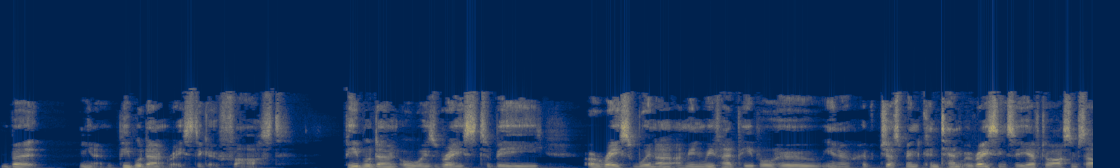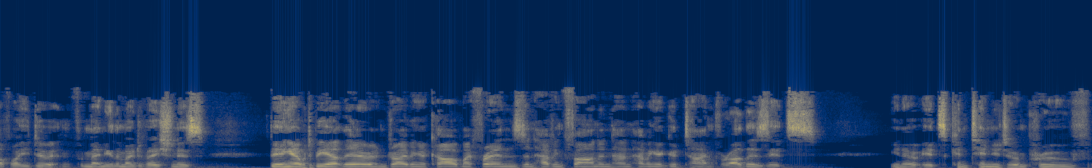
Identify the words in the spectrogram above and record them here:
but you know, people don't race to go fast. People don't always race to be a race winner. I mean, we've had people who, you know, have just been content with racing. So you have to ask yourself why you do it. And for many, the motivation is being able to be out there and driving a car with my friends and having fun and, and having a good time. For others, it's you know, it's continue to improve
